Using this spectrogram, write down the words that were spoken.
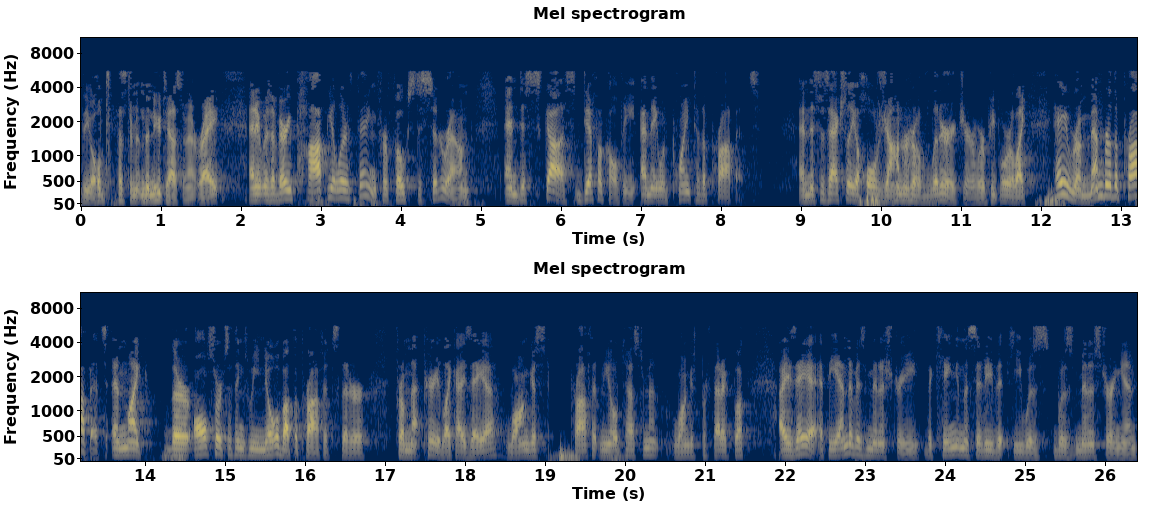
the Old Testament and the New Testament, right? And it was a very popular thing for folks to sit around and discuss difficulty, and they would point to the prophets. And this was actually a whole genre of literature where people were like, hey, remember the prophets. And like, there are all sorts of things we know about the prophets that are from that period, like Isaiah, longest prophet in the Old Testament, longest prophetic book. Isaiah, at the end of his ministry, the king in the city that he was, was ministering in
